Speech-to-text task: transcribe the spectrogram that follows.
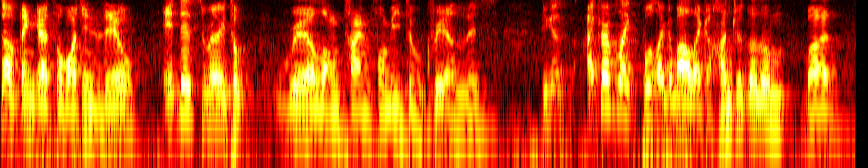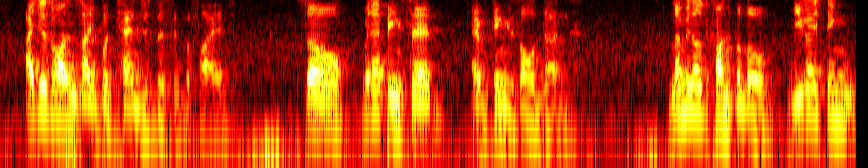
So thank you guys for watching this video. It just really took real long time for me to create a list because I could have like put like about like a hundred of them, but I just wanted to like put 10 just to simplify it. So with that being said, everything is all done. Let me know in the comments below. Do you guys think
